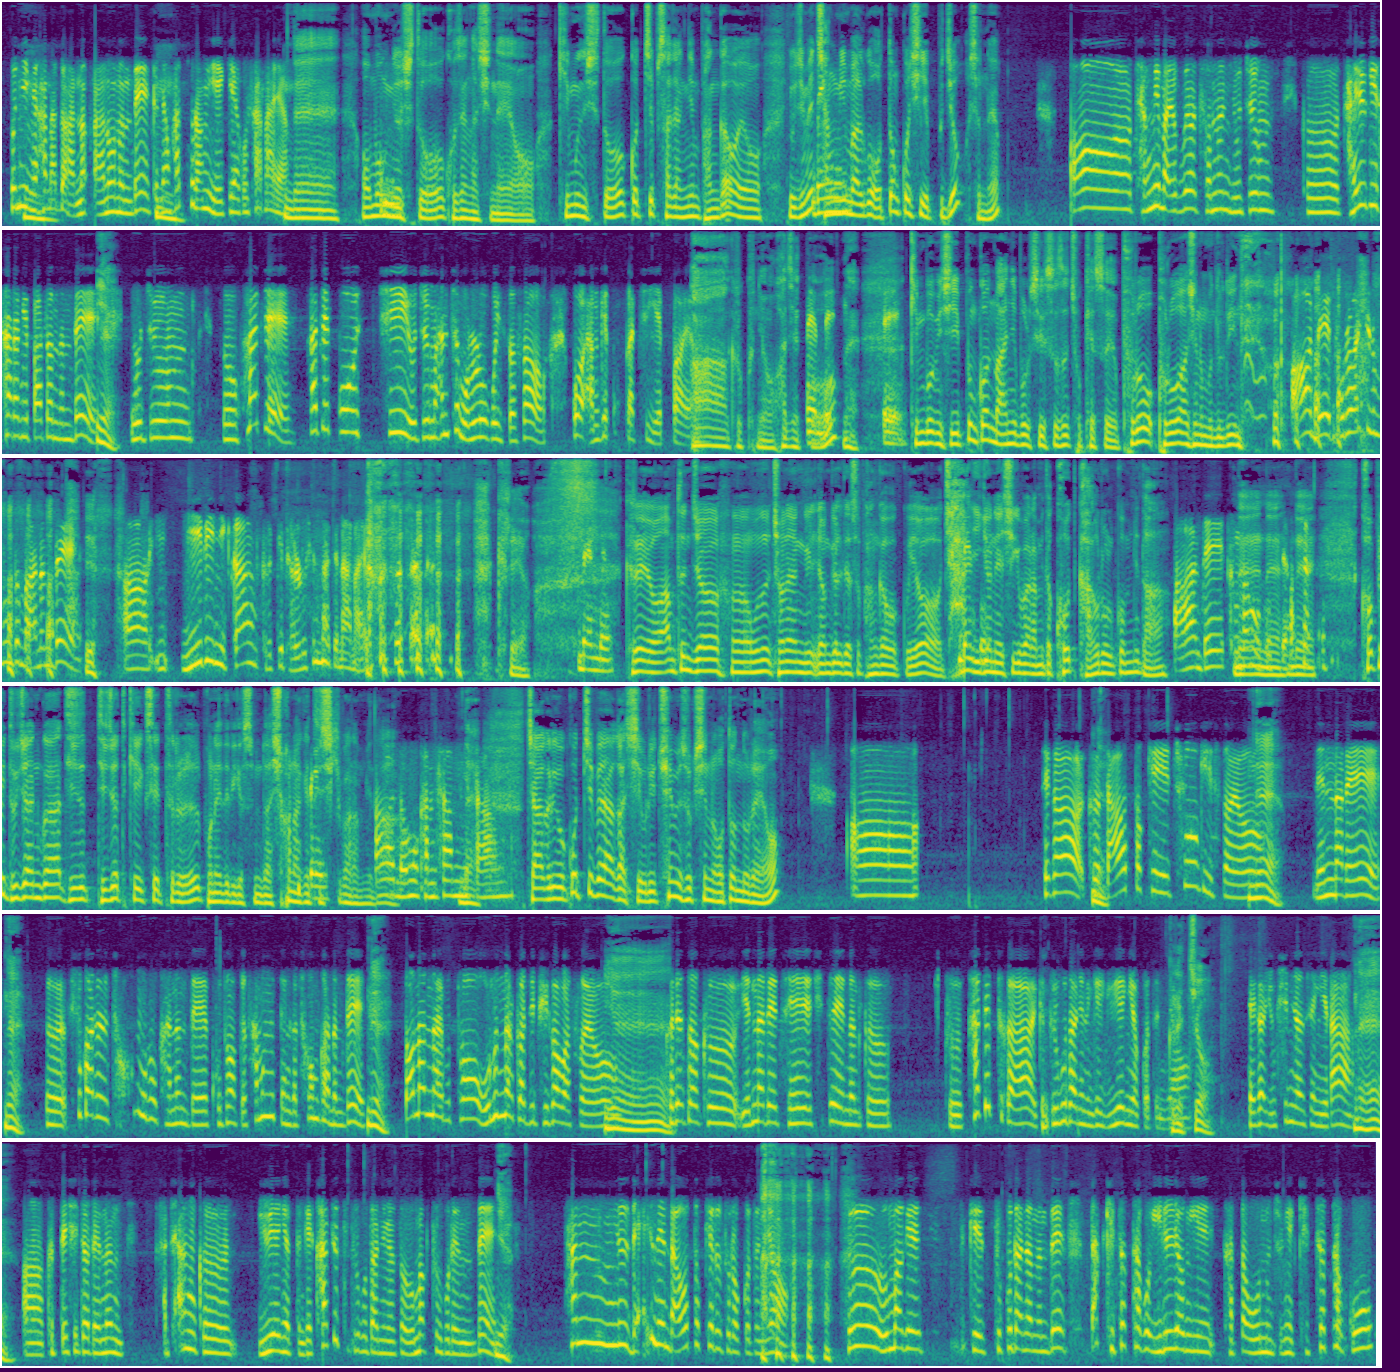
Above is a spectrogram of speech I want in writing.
손님이 음. 하나도 안, 안 오는데 그냥 음. 화투랑 얘기하고 살아요. 네. 어몽여 씨도 고생하시네요. 김은 씨도 꽃집 사장님 반가워요. 요즘에 네. 장미 말고 어떤 꽃이 예쁘죠? 하셨나요? 어, 장미 말고요. 저는 요즘 그 다육이 사랑에 빠졌는데 예. 요즘 그 화재 화재꽃 이 요즘 한참 올라오고 있어서 꼭 안개꽃 같이 예뻐요. 아, 그렇군요. 화제꽃. 네네. 네. 네. 김보미 씨 이쁜 꽃 많이 볼 수 있어서 좋겠어요. 부러 부러워하시는 분들도 있네요. 아, 네. 보러 하시는 분도 많은데 예. 아, 이, 일이니까 그렇게 별로 신나진 않아요. 그래요. 네네. 그래요. 아무튼 저 어, 오늘 전화 연결, 연결 돼서 반가웠고요. 잘 네네. 이겨내시기 바랍니다. 곧 가을 올 겁니다. 아, 네. 금방 오겠죠. 커피 두 잔과 디저, 디저트 케이크 세트를 보내드리겠습니다. 시원하게 네. 드시기 바랍니다. 아, 너무 감사합니다. 자, 그리고 꽃집의 아가씨, 우리 최미숙 씨는 어떤 노래요? 어, 제가 그 네. 나 어떻게 추억이 있어요. 네. 옛날에 네. 그 휴가를 처음으로 가는데 고등학교 3학년 때인가 처음 가는데 네. 떠난 날부터 오는 날까지 비가 왔어요. 예. 그래서 그 옛날에 제 시대에는 그, 그 카세트가 이렇게 들고 다니는 게 유행이었거든요. 그랬죠. 제가 60년생이라 네. 아 그때 시절에는 가장 그 유행이었던 게 카세트 들고 다니면서 음악 틀고 그랬는데 예. 3일 내내 나 어떻게를 들었거든요. 그 음악에 이렇게 듣고 다녔는데 딱 기차 타고 일령이 갔다 오는 중에 기차 타고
